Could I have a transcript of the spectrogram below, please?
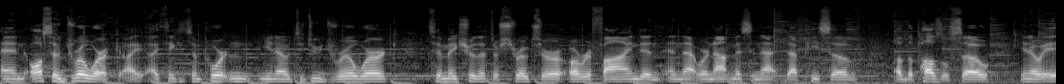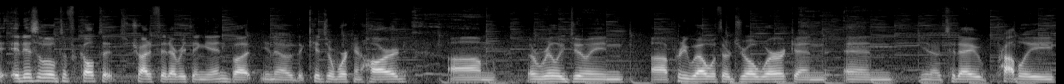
and also drill work. I, I, think it's important, you know, to do drill work to make sure that their strokes are, are refined and, and that we're not missing that, that piece of, of the puzzle. So, you know, it, it is a little difficult to, to, try to fit everything in, but, you know, the kids are working hard. Um, they're really doing uh, pretty well with their drill work and, and, you know, today probably,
